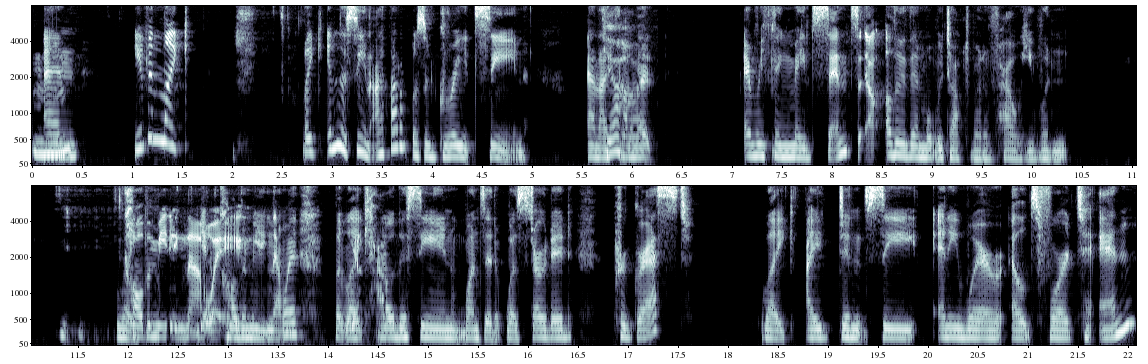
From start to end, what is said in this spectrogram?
And even like like in the scene, I thought it was a great scene. And I Yeah. thought everything made sense other than what we talked about of how he wouldn't like, call the meeting that yeah, way call the meeting that way. But like how the scene, once it was started, progressed. Like I didn't see anywhere else for it to end,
